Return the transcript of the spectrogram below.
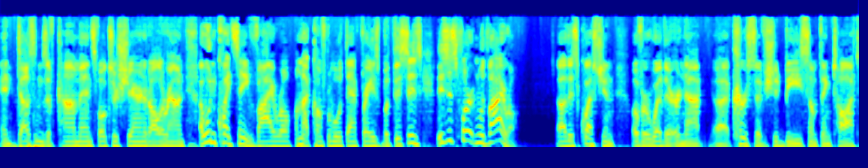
and dozens of comments. Folks are sharing it all around. I wouldn't quite say viral. I'm not comfortable with that phrase, but this is this is flirting with viral uh, this question over whether or not uh, cursive should be something taught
